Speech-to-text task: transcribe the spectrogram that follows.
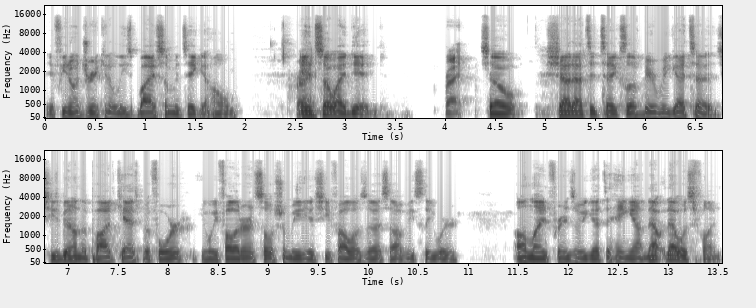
if you don't drink it, at least buy some and take it home. Right. And so I did. right. So shout out to Tex Love Beer. We got to. She's been on the podcast before. You know, we followed her on social media. She follows us. Obviously, we're online friends, and we got to hang out. That that was fun.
